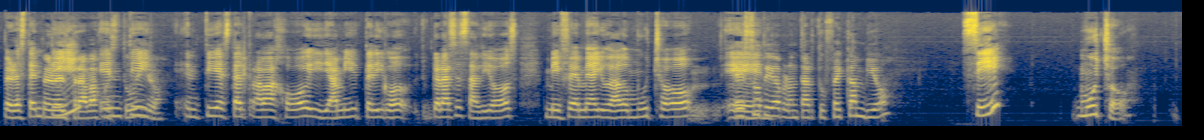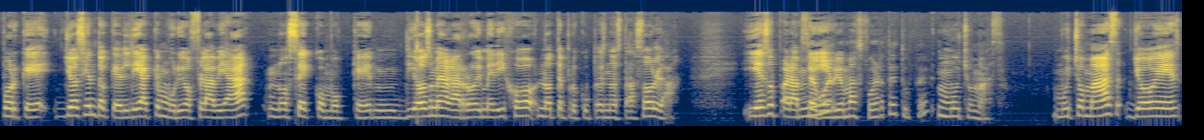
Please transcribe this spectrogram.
pero está en pero ti. el trabajo en es ti, tuyo. En ti está el trabajo y a mí te digo, gracias a Dios, mi fe me ha ayudado mucho. Eso eh, te iba a preguntar, ¿tu fe cambió? Sí, mucho porque yo siento que el día que murió Flavia, no sé, como que Dios me agarró y me dijo, no te preocupes, no estás sola. Y eso para mí... ¿Se volvió más fuerte tu fe? Mucho más, mucho más. Yo he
